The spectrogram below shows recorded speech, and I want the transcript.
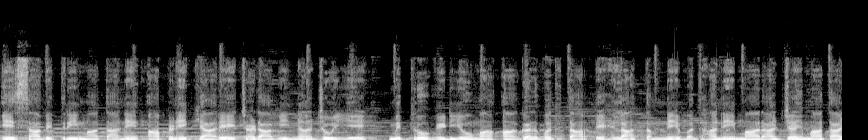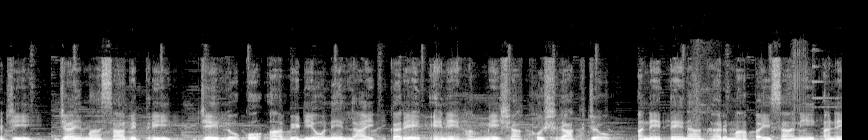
એ સાવિત્રી માતાને આપણે ક્યારેય ચડાવી ન જોઈએ. મિત્રો, વિડીયોમાં આગળ વધતા પહેલા તમને બધાને મારા જય માતાજી, જય માં સાવિત્રી. જે લોકો આ વિડીયોને લાઈક કરે, એને હંમેશા ખુશ રાખજો. અને તેના ઘરમાં પૈસાની અને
